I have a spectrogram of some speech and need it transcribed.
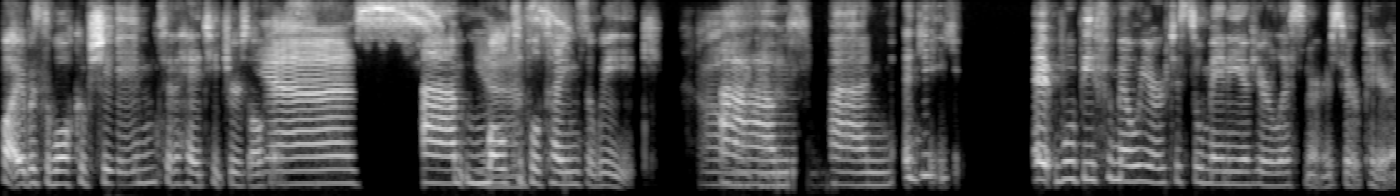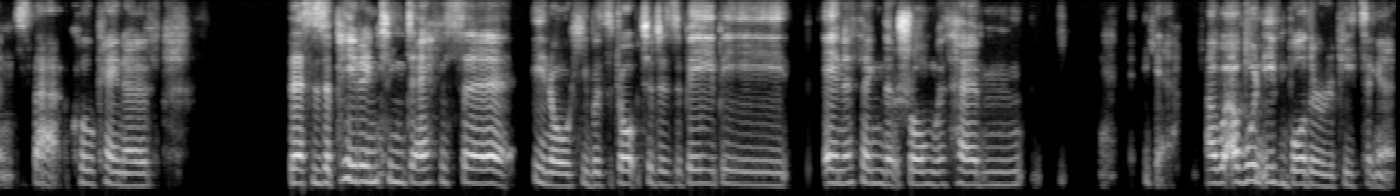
but it was the walk of shame to the head teacher's office. Yes. Um yes. multiple times a week. Oh um and, and you, it will be familiar to so many of your listeners who are parents that whole kind of this is a parenting deficit you know he was adopted as a baby anything that's wrong with him yeah I, I won't even bother repeating it.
